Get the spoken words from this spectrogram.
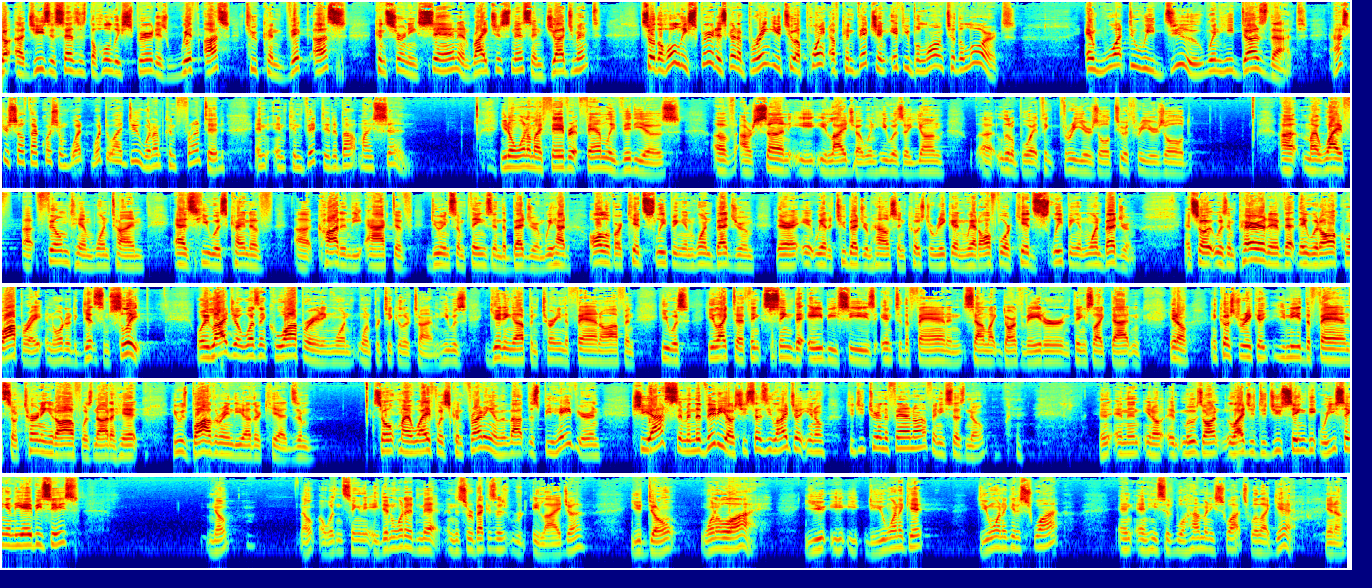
Uh, Jesus says that the Holy Spirit is with us to convict us concerning sin and righteousness and judgment. So the Holy Spirit is going to bring you to a point of conviction if you belong to the Lord. And what do we do when he does that? Ask yourself that question. What, what do I do when I'm confronted and, and convicted about my sin? You know, one of my favorite family videos of our son e- Elijah when he was a young uh, little boy, I think three years old, two or three years old. Uh, my wife uh, filmed him one time as he was kind of uh, caught in the act of doing some things in the bedroom. We had all of our kids sleeping in one bedroom there. We had a two bedroom house in Costa Rica, and we had all four kids sleeping in one bedroom. And so it was imperative that they would all cooperate in order to get some sleep. Well, Elijah wasn't cooperating one, one particular time. He was getting up and turning the fan off, and he was he liked to, I think, sing the ABCs into the fan and sound like Darth Vader and things like that. And you know, in Costa Rica, you need the fan, so turning it off was not a hit. He was bothering the other kids, and so my wife was confronting him about this behavior, and she asks him in the video. She says, "Elijah, you know, did you turn the fan off?" And he says, "No." And, and, then, you know, it moves on. Elijah, did you sing the, were you singing the ABCs? No. No, I wasn't singing the, he didn't want to admit. And this Rebecca says, Elijah, you don't want to lie. You, you, you, do you want to get, do you want to get a swat? And, and he says, well, how many swats will I get? You know?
